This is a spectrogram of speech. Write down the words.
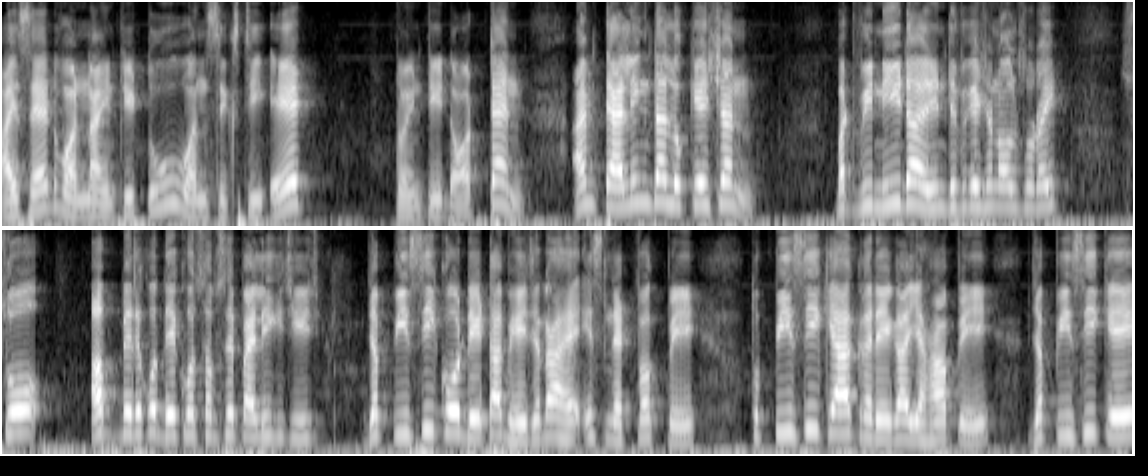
I said 192.168.20.10 I'm telling the location but we need identification also right so अब मेरे को देखो सबसे पहली की चीज़ जब पीसी को डेटा भेजना है इस नेटवर्क पे तो पीसी क्या करेगा यहाँ पे जब पीसी के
